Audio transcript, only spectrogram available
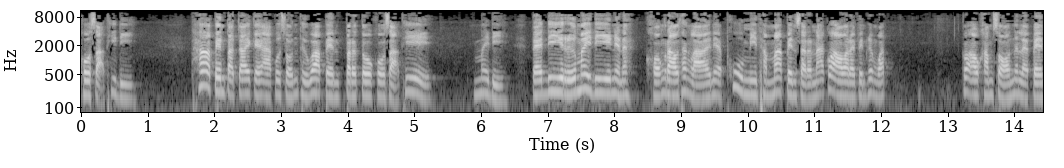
โคสะที่ดี ถ้าเป็นปัจจัยแก่อกุศล ถือว่าเป็นปรโตโคสะที่ไม่ดี แต่ดีหรือไม่ดีเนี่ยนะของเราทั้งหลายเนี่ยผู้มีธรรมะเป็นสารณะก็เอาอะไรเป็นเครื่องวัด ก็เอาคำสอนนั่นแหละเป็น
